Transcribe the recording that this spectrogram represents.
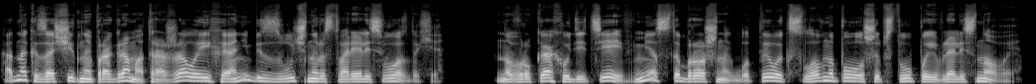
однако защитная программа отражала их, и они беззвучно растворялись в воздухе. Но в руках у детей вместо брошенных бутылок словно по волшебству появлялись новые.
